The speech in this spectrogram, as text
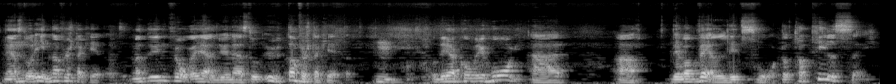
när jag står innanför staketet. Men din fråga gällde ju när jag stod utanför staketet. Mm. Och det jag kommer ihåg är att det var väldigt svårt att ta till sig.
